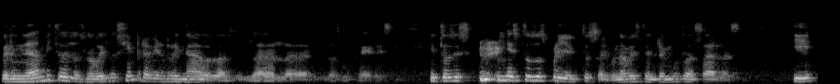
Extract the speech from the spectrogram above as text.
Pero en el ámbito de las novelas siempre habían reinado las, las mujeres. Entonces, estos dos proyectos, alguna vez tendremos las alas y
